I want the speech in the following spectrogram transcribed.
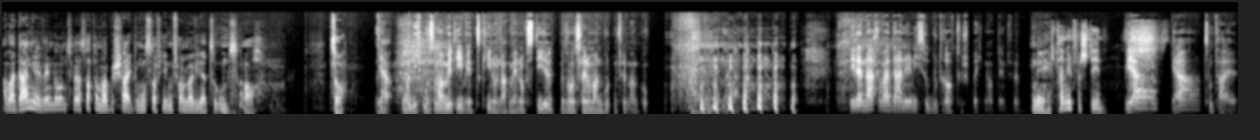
Aber Daniel, wenn du uns hörst, sag doch mal Bescheid. Du musst auf jeden Fall mal wieder zu uns auch. So. Ja, und ich muss nochmal mit ihm ins Kino nach Man of Steel. Müssen wir uns vielleicht nochmal einen guten Film angucken. nee, danach war Daniel nicht so gut drauf zu sprechen auf den Film. Nee. Ich kann ihn verstehen. Ja, ja, zum Teil.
